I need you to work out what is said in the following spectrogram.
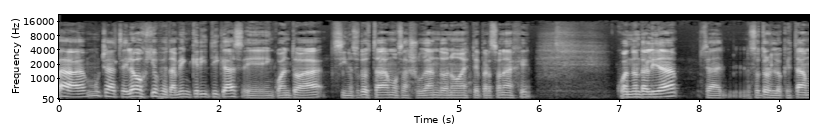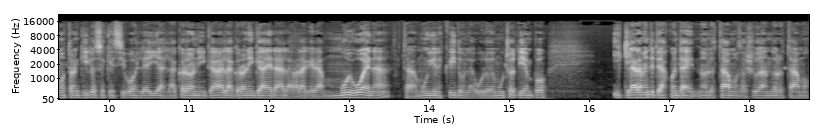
va, muchas elogios, pero también críticas eh, en cuanto a si nosotros estábamos ayudando o no a este personaje. Cuando en realidad, o sea, nosotros lo que estábamos tranquilos es que si vos leías la crónica, la crónica era, la verdad que era muy buena, estaba muy bien escrito, un laburo de mucho tiempo, y claramente te das cuenta que no lo estábamos ayudando, lo estábamos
